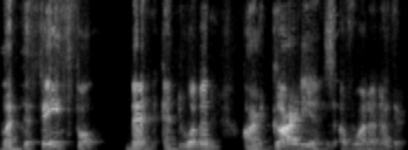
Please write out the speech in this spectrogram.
But the faithful, men and women, are guardians of one another.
